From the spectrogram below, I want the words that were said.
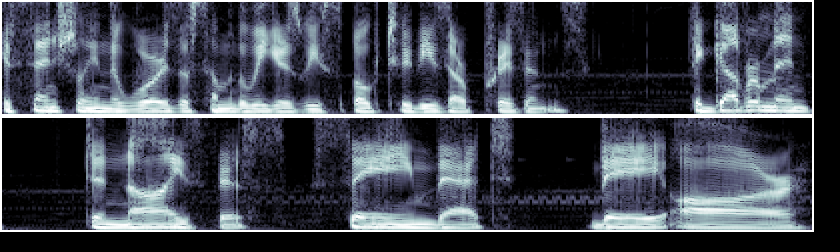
Essentially, in the words of some of the Uyghurs we spoke to, these are prisons. The government denies this, saying that they are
